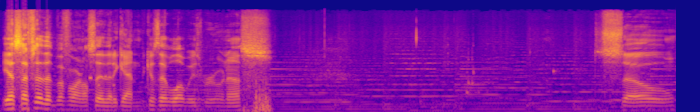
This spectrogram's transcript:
Yes, I've said that before, and I'll say that again, because they will always ruin us. So,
